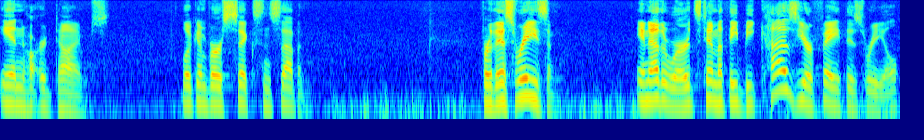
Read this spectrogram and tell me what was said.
in hard times. Look in verse 6 and 7. For this reason, in other words, Timothy, because your faith is real,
